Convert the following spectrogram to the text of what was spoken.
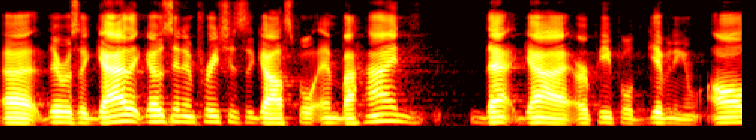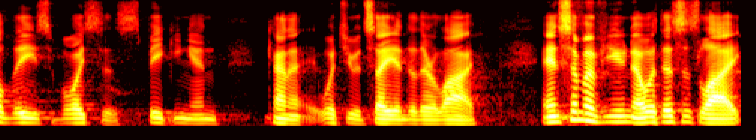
Uh, there was a guy that goes in and preaches the gospel, and behind that guy are people giving him all these voices, speaking in kind of what you would say into their life. And some of you know what this is like.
